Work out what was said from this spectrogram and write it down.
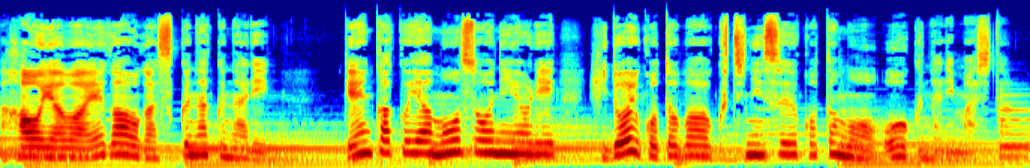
母親は笑顔が少なくなり幻覚や妄想によりひどい言葉を口にすることも多くなりました。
